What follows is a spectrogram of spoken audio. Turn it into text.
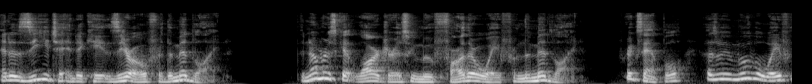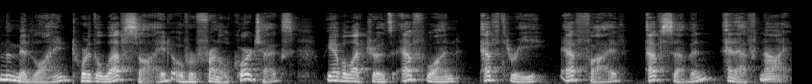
and a z to indicate 0 for the midline. The numbers get larger as we move farther away from the midline. For example, as we move away from the midline toward the left side over frontal cortex, we have electrodes F1, F3, F5, F7, and F9.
